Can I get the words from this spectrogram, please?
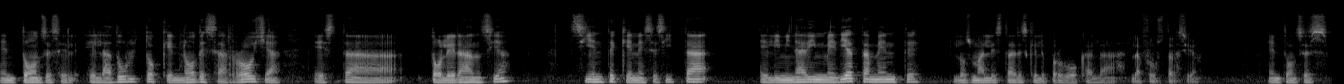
Entonces el, adulto que no desarrolla esta tolerancia siente que necesita eliminar inmediatamente los malestares que le provoca la, la frustración. Entonces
